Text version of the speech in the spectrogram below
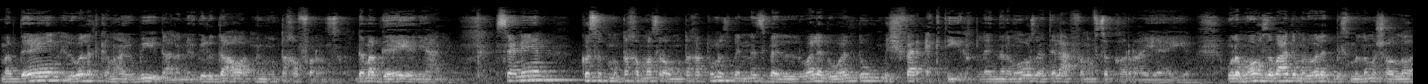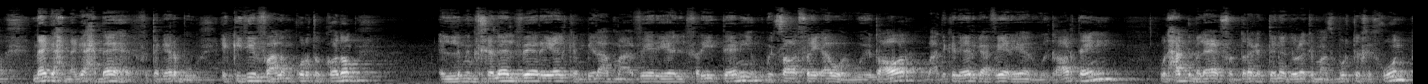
مبدئيا الولد كان هيبيض على انه يجي له دعوة من منتخب فرنسا. ده مبدئيا يعني. ثانيا قصة منتخب مصر أو منتخب تونس بالنسبة للولد ووالده مش فارقة كتير لأن لا مؤاخذة هتلعب في نفس القارة هي هي. ولا مؤاخذة بعد ما الولد بسم الله ما شاء الله نجح نجاح باهر في تجاربه الكتير في عالم كرة القدم. اللي من خلال فيا ريال كان بيلعب مع فيا ريال الفريق الثاني وبيتصعد فريق أول ويتعار وبعد كده يرجع فيا ريال ويتعار تاني ولحد ما لعب في الدرجة الثانية دلوقتي مع سبورت خيخون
